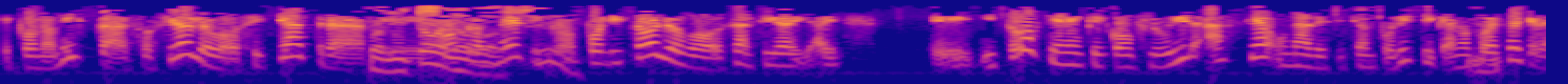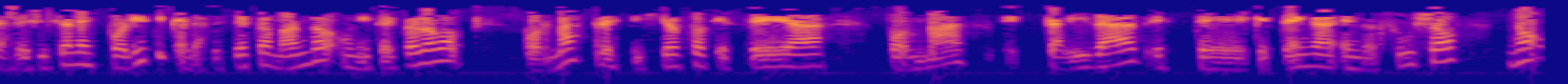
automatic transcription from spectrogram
economistas, sociólogos, psiquiatras, eh, otros médicos, politólogos, o sea, sí hay, hay eh, y todos tienen que confluir hacia una decisión política. No puede mm. ser que las decisiones políticas las esté tomando un infectólogo, por más prestigioso que sea, por más eh, calidad este, que tenga en lo suyo, no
